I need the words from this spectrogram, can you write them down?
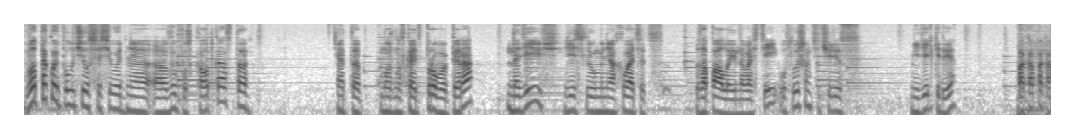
Вот такой получился сегодня а, выпуск Кауткаста. Это, можно сказать, проба пера. Надеюсь, если у меня хватит запала и новостей, услышимся через недельки-две. Пока-пока.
